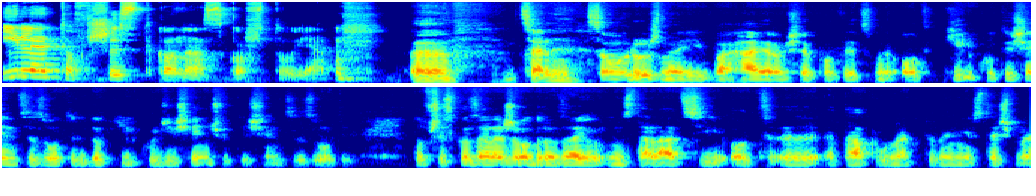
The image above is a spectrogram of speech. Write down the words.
Ile to wszystko nas kosztuje? E, ceny są różne i wahają się powiedzmy od kilku tysięcy złotych do kilkudziesięciu tysięcy złotych. To wszystko zależy od rodzaju instalacji, od e, etapu, na którym jesteśmy,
